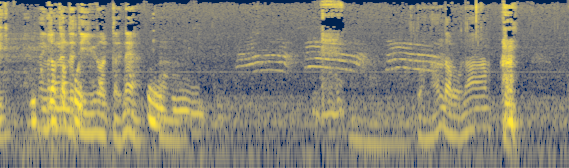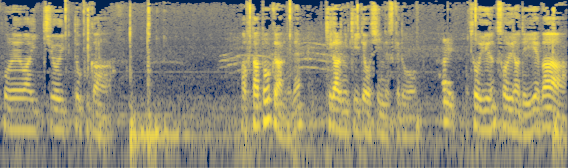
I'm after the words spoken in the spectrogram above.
いだって言われたよね、うん。ううん。ん。ねなん。だろうなこれは一応言っとくかアフタートークなん。でね気軽に聞いてほしいん。ですけどはい、そういうそういうので言えば、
